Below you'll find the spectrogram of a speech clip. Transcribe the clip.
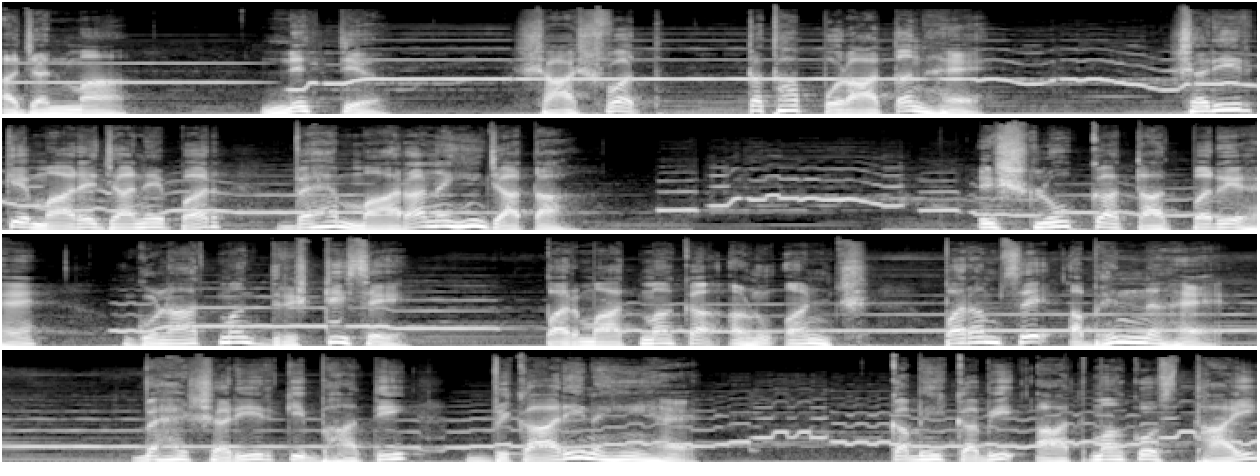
अजन्मा, नित्य, शाश्वत तथा पुरातन है। शरीर के मारे जाने पर वह मारा नहीं जाता। इस श्लोक का तात्पर्य है गुणात्मक दृष्टि से। परमात्मा का अणुअंश परम से अभिन्न है। वह शरीर की भांति विकारी नहीं है। कभी कभी आत्मा को स्थायी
